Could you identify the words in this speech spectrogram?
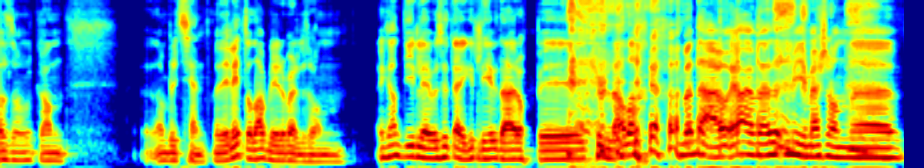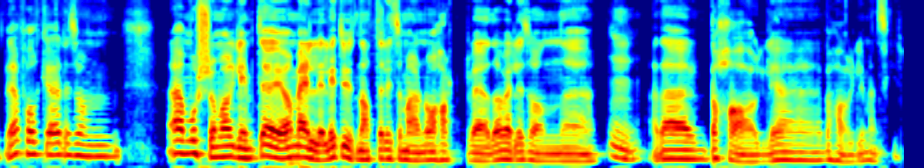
altså, kan, jeg har blitt kjent med de litt, og da blir det veldig sånn? De lever sitt eget liv der oppe i kulda, da. Men det er jo ja, men det er mye mer sånn eh, Ja, folk er liksom ja, morsomme og glimt i øyet og melder litt uten at det liksom er noe hardt ved det. veldig sånn eh, Mm. ja, Det er behagelige, behagelige mennesker.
